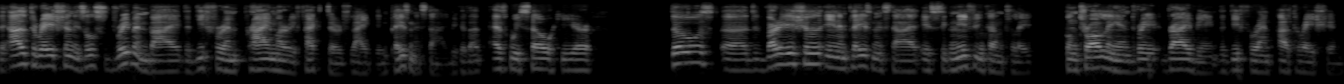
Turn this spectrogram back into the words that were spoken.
the alteration is also driven by the different primary factors like the emplacement style, because as we saw here, those uh, the variation in emplacement style is significantly controlling and dri driving the different alteration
